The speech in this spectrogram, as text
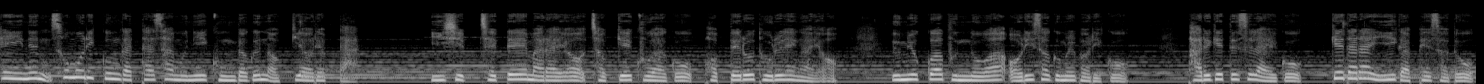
해이는 소몰이꾼 같아 사무니 공덕은 얻기 어렵다. 20. 제때에 말하여 적게 구하고 법대로 도를 행하여 음욕과 분노와 어리석음을 버리고 바르게 뜻을 알고 깨달아 이익 앞에서도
